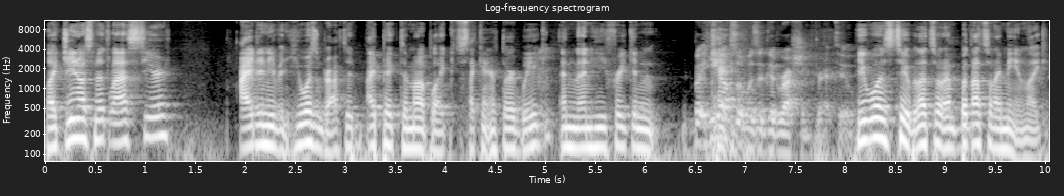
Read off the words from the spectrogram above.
Like Geno Smith last year, I didn't even he wasn't drafted. I picked him up like second or third week, and then he freaking But he also was a good rushing threat too. he was too. But that's what I'm. but that's what I mean. Like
